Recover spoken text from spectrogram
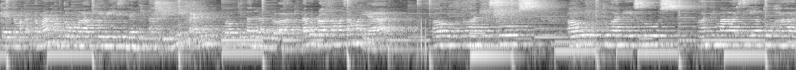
Oke teman-teman untuk mengakhiri sidang kita hari ini Tuhan terima kasih ya Tuhan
